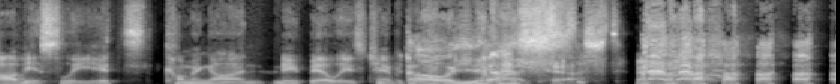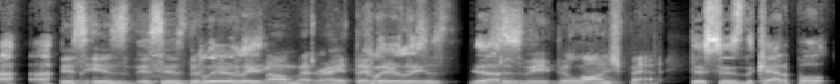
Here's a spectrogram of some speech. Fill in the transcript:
obviously, it's coming on Nate Bailey's championship. Oh, yes. podcast. This is this is the Clearly. moment, right? That- Clearly. this is Yes. this is the the launch pad. this is the catapult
